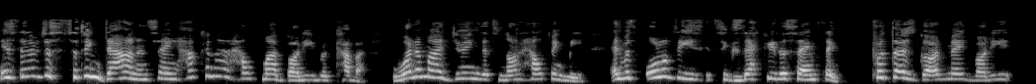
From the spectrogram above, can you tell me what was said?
instead of just sitting down and saying, how can I help my body recover? What am I doing that's not helping me? And with all of these, it's exactly the same thing. Put those God-made body,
